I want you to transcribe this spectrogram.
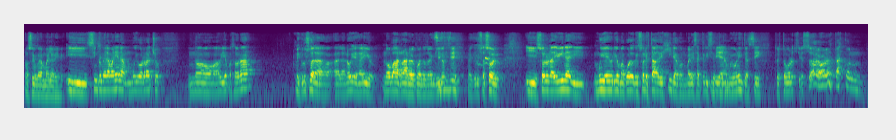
No soy un gran bailarín. Y 5 de la mañana, muy borracho, no había pasado nada. Me cruzo a la, a la novia de Darío. No va raro el cuento, tranquilo. Sí, sí, sí. Me cruzo a Sol. Y Sol una divina y muy ebrio. Me acuerdo que Sol estaba de gira con varias actrices Bien. que eran muy bonitas. Sí. Entonces todo borracho y Sol, ahora estás con...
